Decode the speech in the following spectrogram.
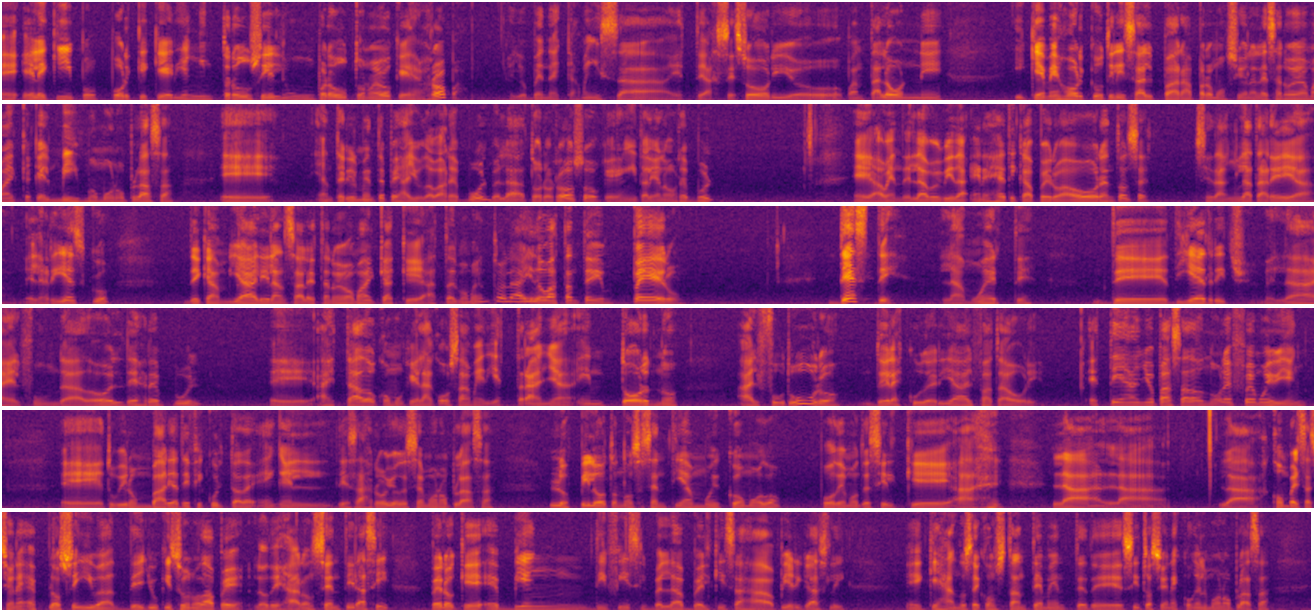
eh, el equipo porque querían introducir un producto nuevo que es ropa. Ellos venden camisas, este, accesorios, pantalones. Y qué mejor que utilizar para promocionar esa nueva marca que el mismo monoplaza. Eh, anteriormente pues ayudaba a Red Bull, ¿verdad? Toro Rosso, que en italiano Red Bull, eh, a vender la bebida energética. Pero ahora entonces se dan la tarea, el riesgo de cambiar y lanzar esta nueva marca que hasta el momento le ha ido bastante bien, pero desde la muerte de Dietrich, ¿verdad? El fundador de Red Bull, eh, ha estado como que la cosa media extraña en torno al futuro de la escudería Alfa Tauri. Este año pasado no le fue muy bien. Eh, tuvieron varias dificultades en el desarrollo de ese monoplaza. Los pilotos no se sentían muy cómodos. Podemos decir que ah, la, la, las conversaciones explosivas de Yuki Tsunoda pues, lo dejaron sentir así. Pero que es bien difícil, ¿verdad? Ver quizás a Pierre Gasly eh, quejándose constantemente de situaciones con el monoplaza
